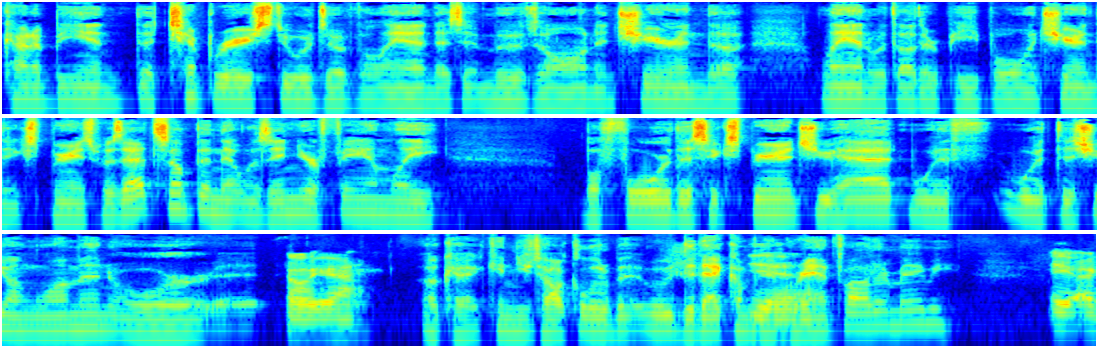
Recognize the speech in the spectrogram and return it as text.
kind of being the temporary stewards of the land as it moves on and sharing the land with other people and sharing the experience. Was that something that was in your family? before this experience you had with with this young woman or oh yeah okay can you talk a little bit did that come yeah. from your grandfather maybe yeah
